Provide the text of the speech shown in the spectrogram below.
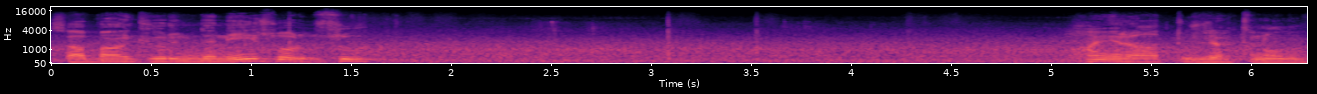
Sabahın köründe neyin sorgusu? Hani rahat duracaktın oğlum?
